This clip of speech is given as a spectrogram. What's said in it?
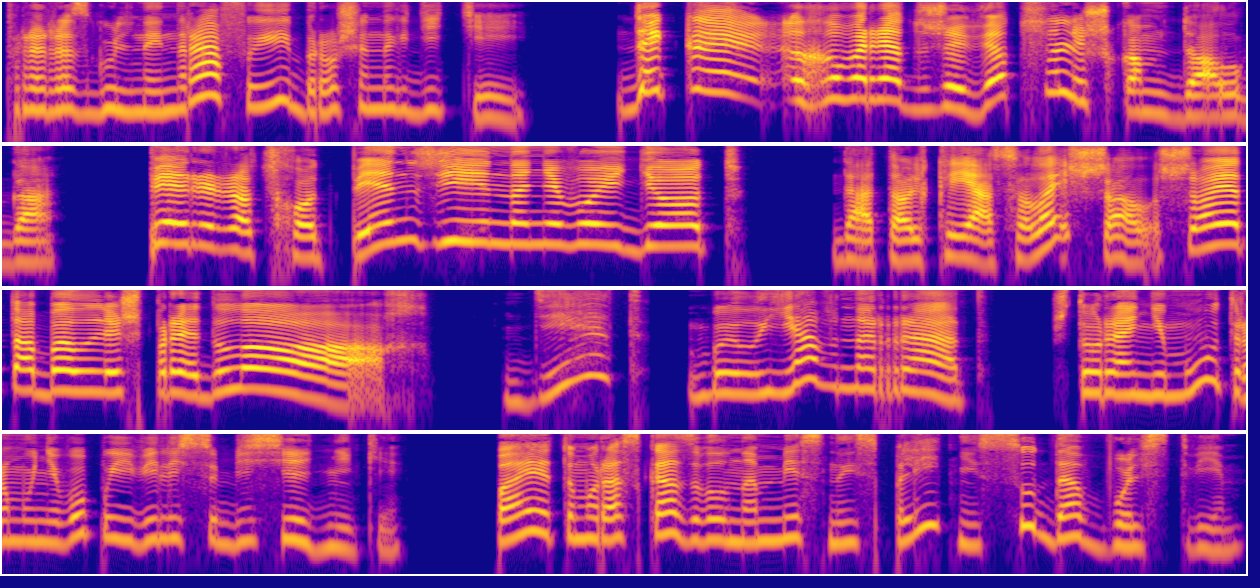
про разгульный нрав и брошенных детей. «Так, говорят, живет слишком долго. Перерасход пенсии на него идет. Да только я слышал, что это был лишь предлог». Дед был явно рад, что ранним утром у него появились собеседники, поэтому рассказывал нам местные сплетни с удовольствием.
